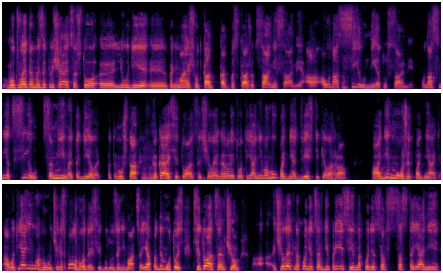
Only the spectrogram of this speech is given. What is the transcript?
Вот в этом и заключается, что э, люди, э, понимаешь, вот как, как бы скажут, сами-сами, а, а у нас uh-huh. сил нету сами. У нас нет сил самим это делать, потому что uh-huh. какая ситуация? Человек говорит, вот я не могу поднять 200 килограмм, а один может поднять, а вот я не могу. Через полгода, если буду заниматься, я подниму. То есть ситуация в чем? А, человек находится в депрессии, находится в состоянии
